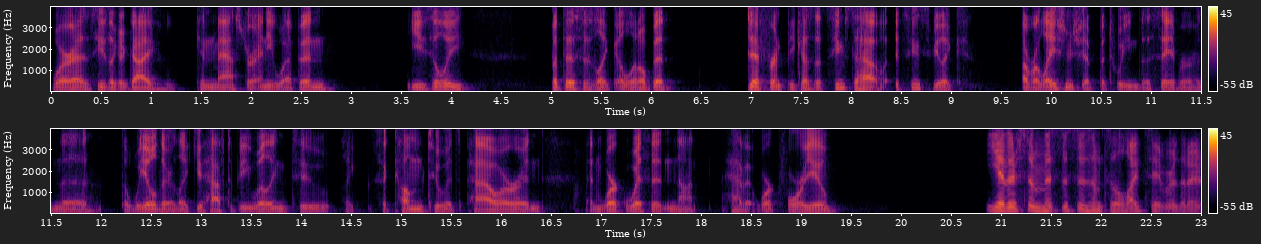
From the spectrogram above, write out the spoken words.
Whereas he's like a guy who can master any weapon easily, but this is like a little bit different because it seems to have it seems to be like a relationship between the saber and the the wielder. Like you have to be willing to like succumb to its power and and work with it and not have it work for you. Yeah, there's some mysticism to the lightsaber that I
